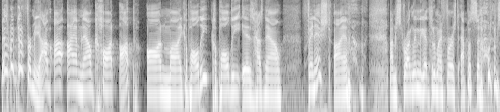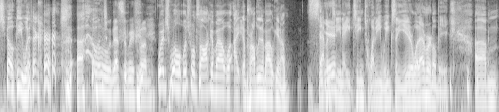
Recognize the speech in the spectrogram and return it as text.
this has been good for me. I've I, I am now caught up on my Capaldi. Capaldi is has now finished. I am I'm struggling to get through my first episode of Jodie Whittaker, uh, Oh, that's gonna be fun. which we'll which we'll talk about. well, I, probably in about you know. 17 18 20 weeks a year whatever it'll be um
